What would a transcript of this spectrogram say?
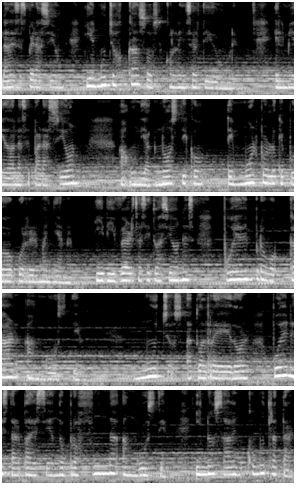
la desesperación y en muchos casos con la incertidumbre, el miedo a la separación, a un diagnóstico, temor por lo que puede ocurrir mañana y diversas situaciones pueden provocar angustia. Muchos a tu alrededor pueden estar padeciendo profunda angustia y no saben cómo tratar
